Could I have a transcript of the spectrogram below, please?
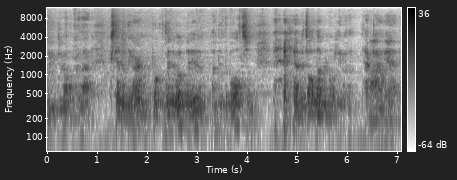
We developed for that. Extended the arm, broke the window out, went in and undid the bolts, and, and it's all done remotely with a tactile Wow, yeah. hand.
